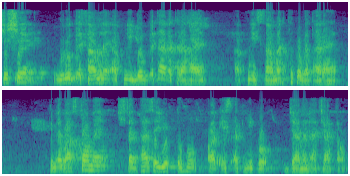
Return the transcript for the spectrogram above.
शिष्य गुरु के सामने अपनी योग्यता रख रहा है, अपनी सामर्थ्य को बता रहा है कि मैं वास्तव में श्रद्धा से युक्त हूँ और इस अग्नि को जानना चाहता हूँ।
